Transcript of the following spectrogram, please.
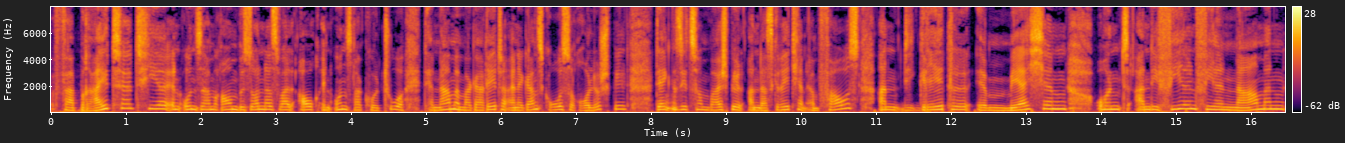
verbreitet hier in unserem Raum, besonders weil auch in unserer Kultur der Name Margarete eine ganz große Rolle spielt. Denken Sie zum Beispiel an das Gretchen im Faust, an die Gretel im Märchen und an die vielen, vielen Namen.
